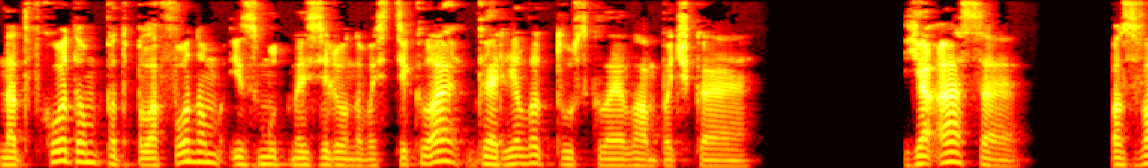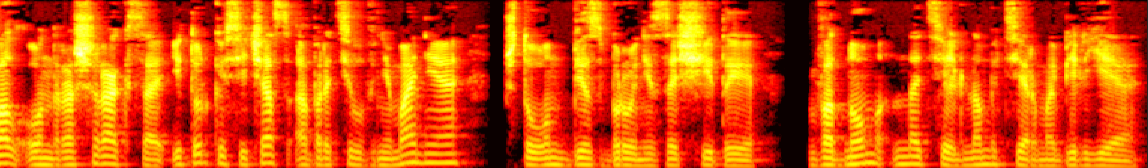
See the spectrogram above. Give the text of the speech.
Над входом под плафоном из мутно-зеленого стекла горела тусклая лампочка. «Я Аса!» – позвал он Рашракса и только сейчас обратил внимание, что он без бронезащиты, в одном нательном термобелье.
